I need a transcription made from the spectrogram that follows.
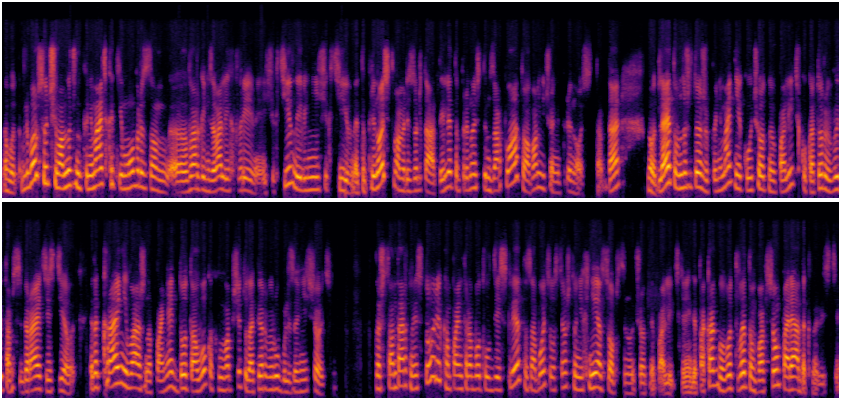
вот, в любом случае вам нужно понимать, каким образом э, вы организовали их время, эффективно или неэффективно. Это приносит вам результат, или это приносит им зарплату, а вам ничего не приносит, там, да. Но для этого нужно тоже понимать некую учетную политику, которую вы там собираетесь делать. Это крайне важно понять до того, как вы вообще туда первый рубль занесете. Потому что стандартная история, компания работала 10 лет, озаботилась тем, что у них нет собственной учетной политики. Они говорят, а как бы вот в этом во всем порядок навести?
